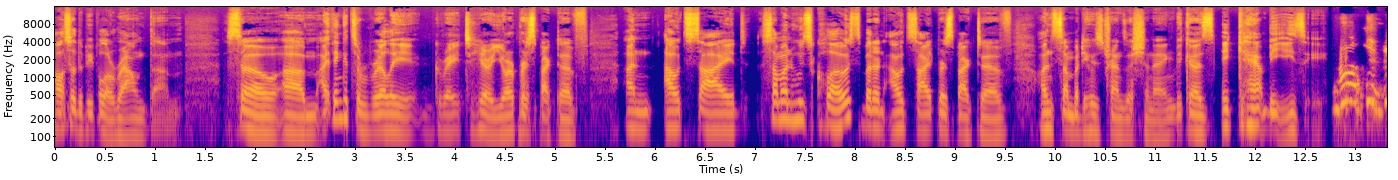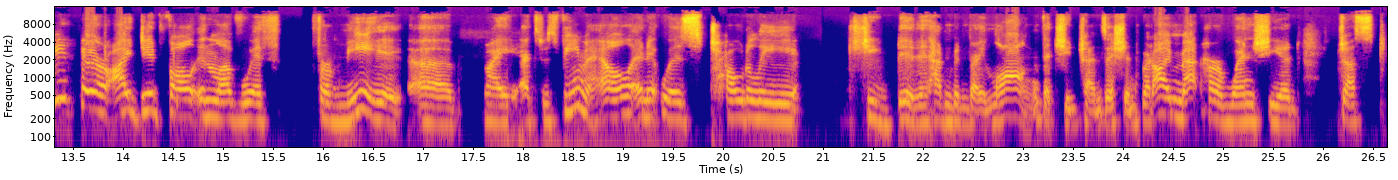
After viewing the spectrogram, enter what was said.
also the people around them. So um, I think it's really great to hear your perspective, an outside, someone who's close, but an outside perspective on somebody who's transitioning because it can't be easy. Well, to be fair, I did fall in love with, for me, uh, my ex was female and it was totally she did it hadn't been very long that she'd transitioned but i met her when she had just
